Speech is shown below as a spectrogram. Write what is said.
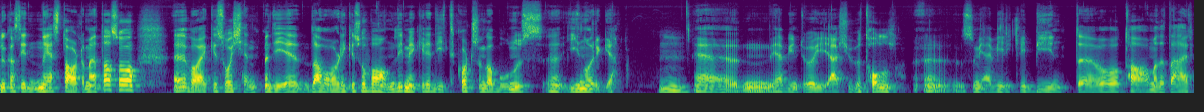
du kan si, Når jeg starta med dette, så eh, var jeg ikke så kjent med de Da var det ikke så vanlig med kredittkort som ga bonus eh, i Norge. Mm. Jeg begynte jo i er 2012, eh, som jeg virkelig begynte å ta av med dette her.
